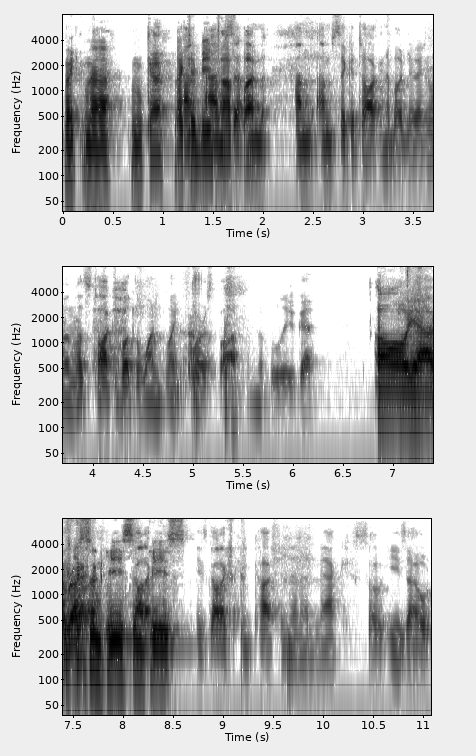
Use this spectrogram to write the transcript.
Like, nah. Okay, that could be I'm, tough, I'm, but I'm, I'm, I'm sick of talking about New England. Let's talk about the 1.4 spot from the Beluga. oh yeah, rest in peace, in got a- peace. He's got a concussion in a neck, so he's out.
